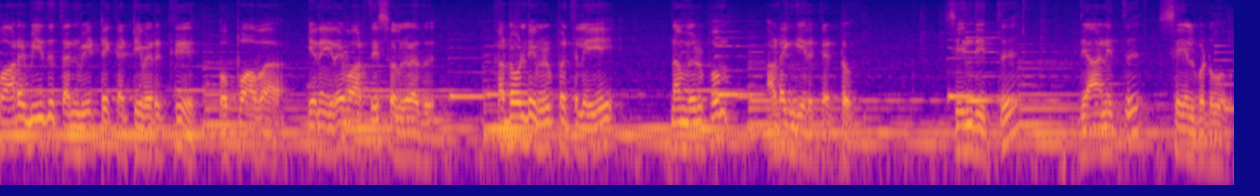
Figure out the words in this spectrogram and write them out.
பாறை மீது தன் வீட்டை கட்டியவருக்கு ஒப்பாவா என இறைவார்த்தை சொல்கிறது. கடவுளுடைய விருப்பத்திலேயே நம் விருப்பம் அடங்கி இருக்கட்டும் சிந்தித்து தியானித்து செயல்படுவோம்.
